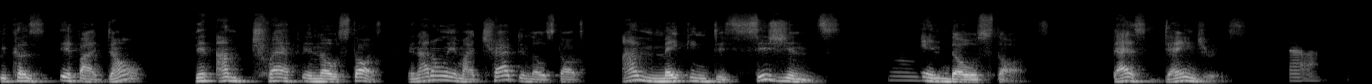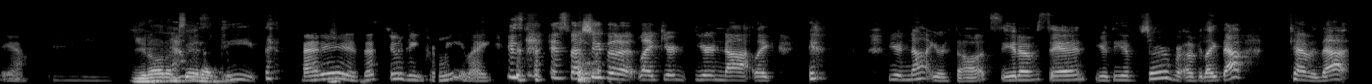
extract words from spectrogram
because if I don't, then I'm trapped in those thoughts. And not only am I trapped in those thoughts, I'm making decisions Mhm. in those thoughts. That's dangerous. yeah yeah You know what I'm That saying? was Like, deep. that is that's too deep for me like especially the like you're you're not like you're not your thoughts you know what i'm saying you're the observer of it like that kevin that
